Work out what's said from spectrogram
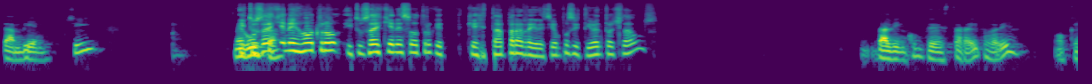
también, ¿sí? ¿Y tú sabes quién es otro? ¿Y tú sabes quién es otro que, está para regresión positiva en touchdowns? Dalvin Cook debe estar ahí todavía. Ok.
